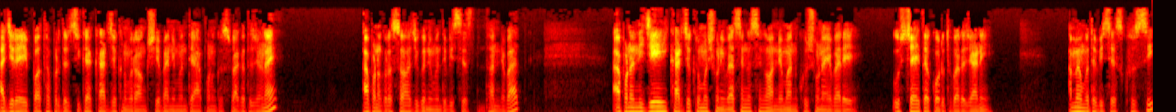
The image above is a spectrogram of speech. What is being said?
ଆଜିର ଏହି ପଥ ପ୍ରଦର୍ଶିକା କାର୍ଯ୍ୟକ୍ରମର ଅଂଶ ହେବା ନିମନ୍ତେ ଆପଣଙ୍କୁ ସ୍ୱାଗତ ଜଣାଏ। ଆପଣଙ୍କର ସହଯୋଗ ନିମନ୍ତେ ବିଶେଷ ଧନ୍ୟବାଦ। ଆପଣ ନିଜେ ଏହି କାର୍ଯ୍ୟକ୍ରମ ଶୁଣିବା ସଙ୍ଗେ ସଙ୍ଗେ ଅନ୍ୟମାନଙ୍କୁ ଶୁଣାଇବାରେ ଉତ୍ସାହିତ କରୁଥିବାର ଜାଣି ଆମେ ମଧ୍ୟ ବିଶେଷ ଖୁସି।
